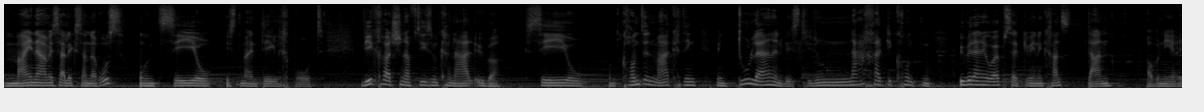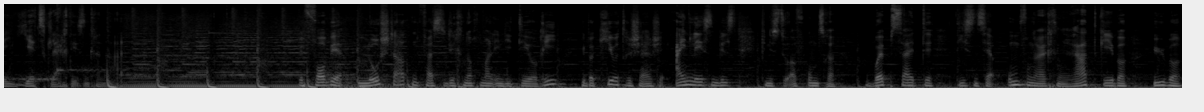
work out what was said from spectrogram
Mein Name ist Alexander Russ und SEO ist mein täglich Brot. Wir quatschen auf diesem Kanal über SEO und Content Marketing. Wenn du lernen willst, wie du nachhaltig Kunden über deine Website gewinnen kannst, dann abonniere jetzt gleich diesen Kanal. Bevor wir losstarten, falls du dich nochmal in die Theorie über Keyword-Recherche einlesen willst, findest du auf unserer Webseite diesen sehr umfangreichen Ratgeber über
